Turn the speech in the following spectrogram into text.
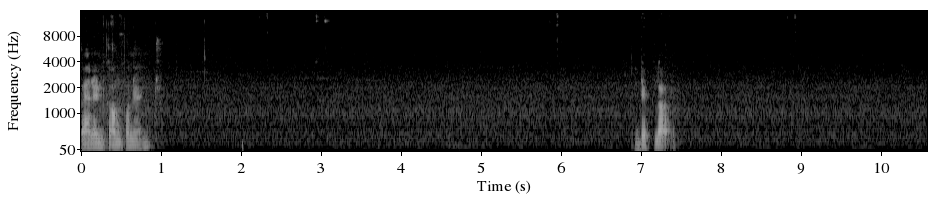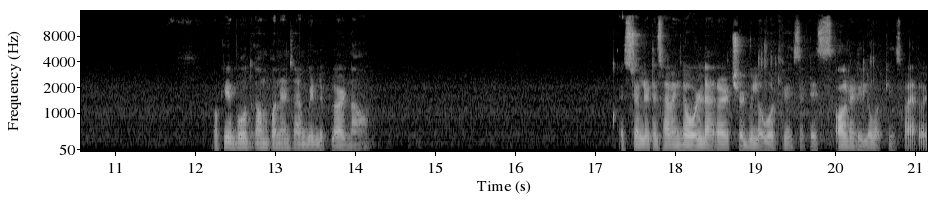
parent component deploy. Okay, both components have been deployed now. Still, it is having the old error. It should be lowercase. It is already lowercase, by the way.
